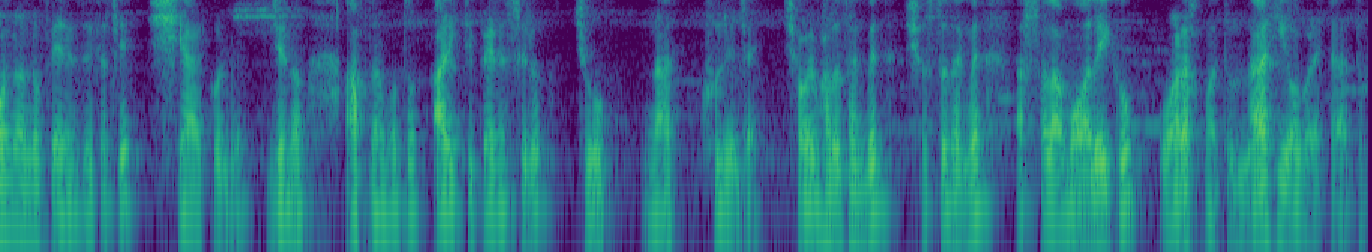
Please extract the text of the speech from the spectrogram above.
অন্যান্য প্যারেন্টসদের কাছে শেয়ার করবেন, যেন আপনার মতো আরেকটি প্যারেন্টসেরও চোখ, নাক খুলে যায়। সবাই ভালো থাকবেন, সুস্থ থাকবেন। আসসালামু আলাইকুম ওয়ারহমতুল্লাহি ওবরাকাতুহ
